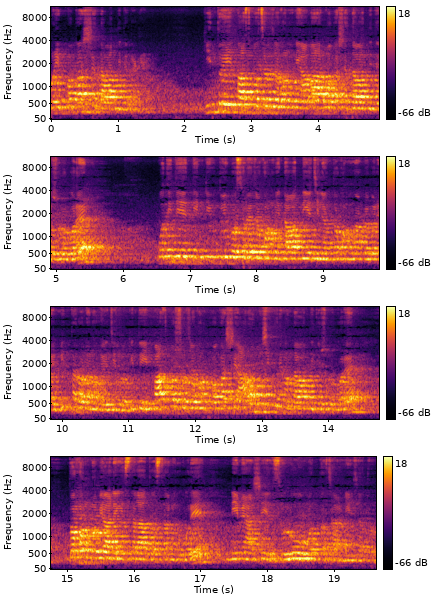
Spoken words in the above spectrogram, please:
উনি প্রকাশ্যে দাওয়াত দিতে থাকেন। কিন্তু এই পাঁচ বছরে যখন উনি আবার প্রকাশ্যে দাওয়াত দিতে শুরু করেন অতীতে তিনটি দুই বছরে যখন উনি দাওয়াত দিয়েছিলেন, তখন ওনার ব্যাপারে মিথ্যা রটানো হয়েছিল কিন্তু এই পাঁচ বছর যখন প্রকাশ্যে আরও বেশি পরিমাণ দাওয়াত দিতে শুরু করেন তখন নবী আলী ইসলামের উপরে নেমে আসে জুলুম, অত্যাচার, নির্যাতন।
